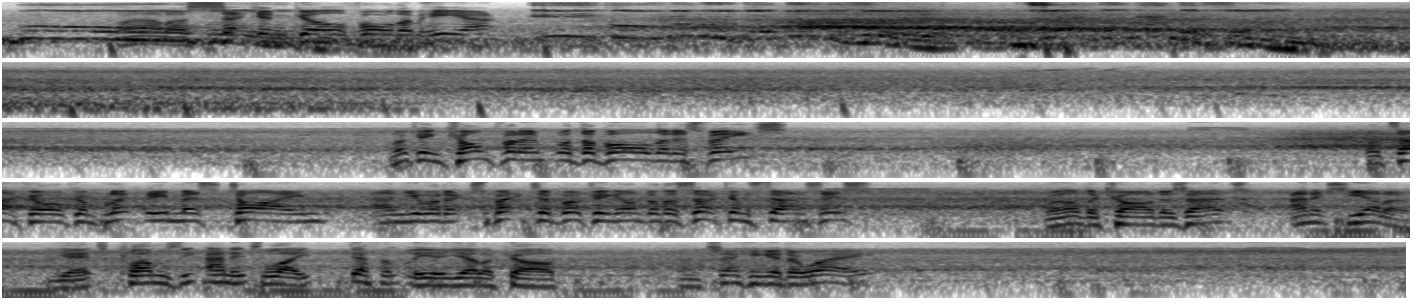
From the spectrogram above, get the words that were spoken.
Well, a second goal for them here. E com o número 14, Jordan Henderson. Looking confident with the ball at his feet. The tackle completely mistimed, and you would expect a booking under the circumstances. Well, the card is out, and it's yellow. Yeah, it's clumsy and it's late. Definitely a yellow card. And taking it away.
